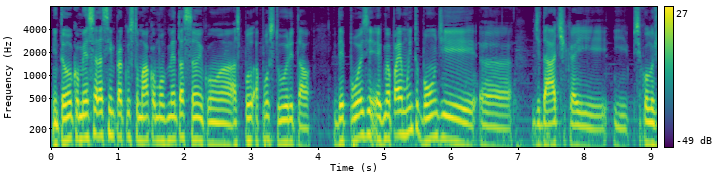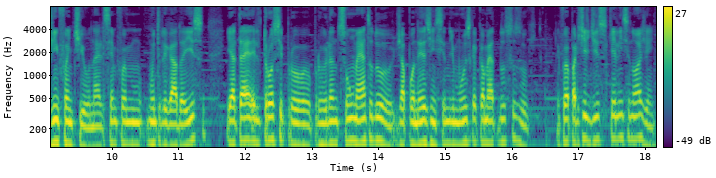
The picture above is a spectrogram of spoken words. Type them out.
Então o começo era assim para acostumar com a movimentação e com a, a postura e tal. Depois, meu pai é muito bom de uh, didática e, e, psicologia infantil, né? Ele sempre foi muito ligado a isso. E até ele trouxe para o Rio Grande do Sul um método japonês de ensino de música, que é o método Suzuki. E foi a partir disso que ele ensinou a gente.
